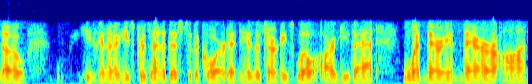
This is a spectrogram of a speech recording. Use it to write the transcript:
So he's going to he's presented this to the court, and his attorneys will argue that when they're in there on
